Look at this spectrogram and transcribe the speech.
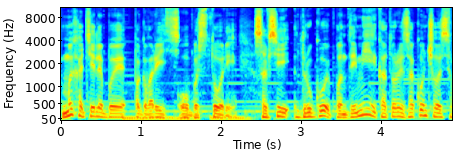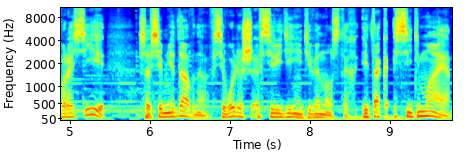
мы хотели бы поговорить об истории со всей другой пандемией, которая закончилась в России совсем недавно, всего лишь в середине 90-х. Итак, седьмая,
